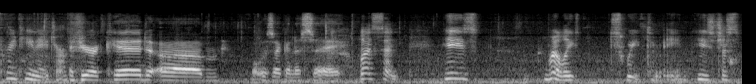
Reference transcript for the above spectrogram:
Pre-teenager. if you're a kid, um, what was I gonna say? Listen, he's really sweet to me. He's just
